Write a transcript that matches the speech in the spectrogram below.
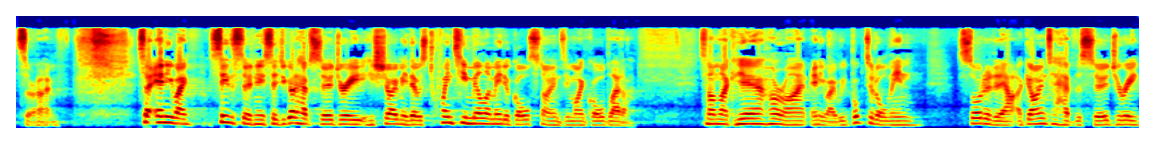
It's all right. So anyway, see the surgeon. He says, you've got to have surgery. He showed me there was 20 millimeter gallstones in my gallbladder. So I'm like, yeah, all right. Anyway, we booked it all in, sorted it out. I'm going to have the surgery.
